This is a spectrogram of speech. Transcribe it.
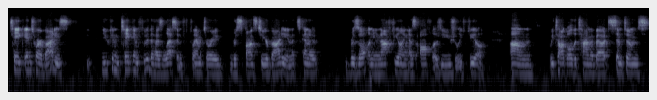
take into our bodies you can take in food that has less inflammatory response to your body and it's going to result in you not feeling as awful as you usually feel. Um, we talk all the time about symptoms.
